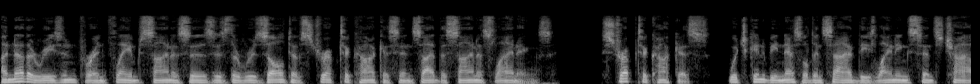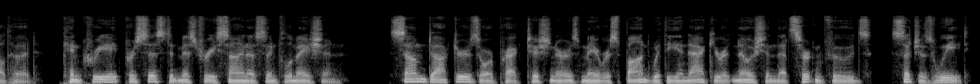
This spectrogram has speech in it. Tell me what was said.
Another reason for inflamed sinuses is the result of streptococcus inside the sinus linings. Streptococcus, which can be nestled inside these linings since childhood, can create persistent mystery sinus inflammation. Some doctors or practitioners may respond with the inaccurate notion that certain foods, such as wheat,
